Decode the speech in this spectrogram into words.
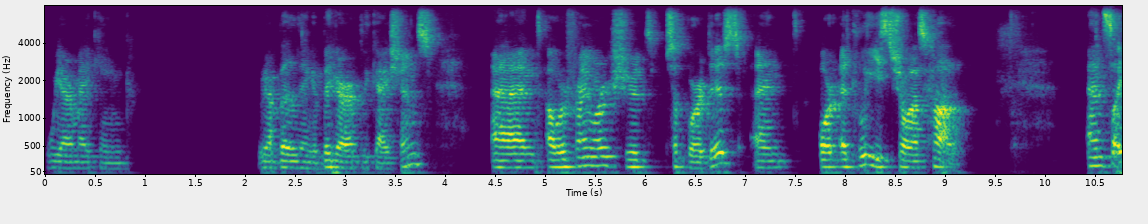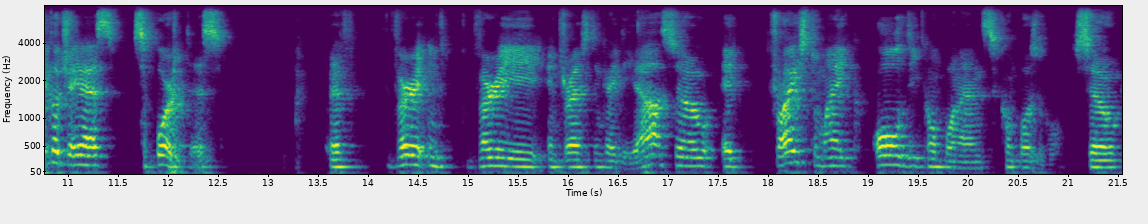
we are making, we are building a bigger applications, and our framework should support this, and or at least show us how. And CycleJS supports this with very, very interesting idea. So it tries to make all the components composable. So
